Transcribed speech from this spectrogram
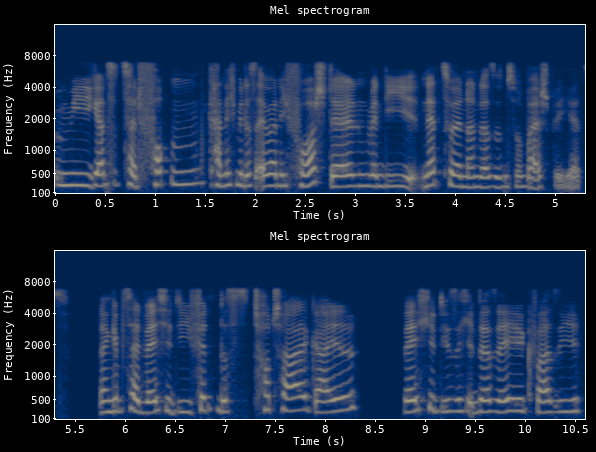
irgendwie die ganze Zeit foppen, kann ich mir das einfach nicht vorstellen, wenn die nett zueinander sind, zum Beispiel jetzt. Dann gibt es halt welche, die finden das total geil, welche, die sich in der Serie quasi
